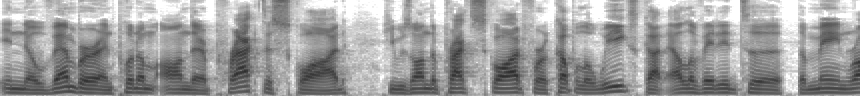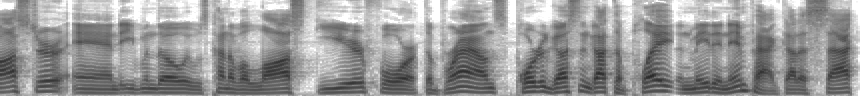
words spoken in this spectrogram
in November and put him on their practice squad. He was on the practice squad for a couple of weeks, got elevated to the main roster, and even though it was kind of a lost year for the Browns, Porter Gustin got to play and made an impact, got a sack,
